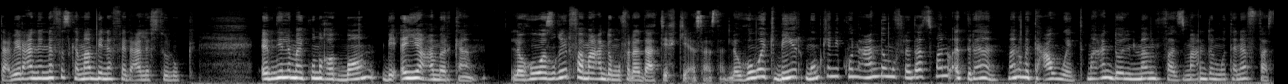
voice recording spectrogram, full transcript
تعبير عن النفس كمان بينفذ على السلوك. ابني لما يكون غضبان بأي عمر كان لو هو صغير فما عنده مفردات يحكي أساسا لو هو كبير ممكن يكون عنده مفردات ما قدران ما متعود ما عنده المنفذ ما عنده المتنفس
